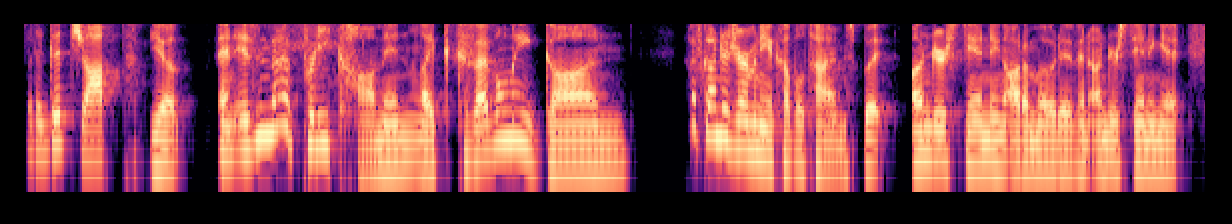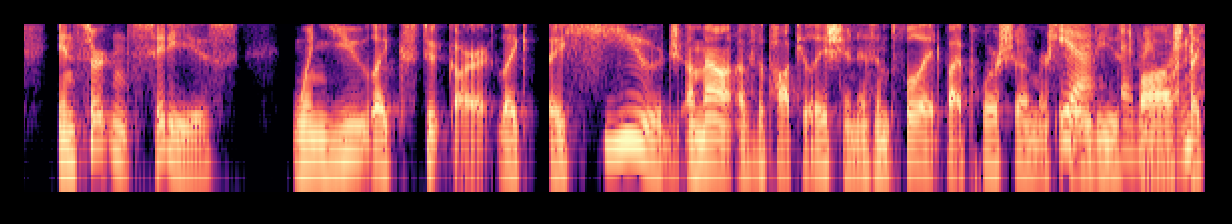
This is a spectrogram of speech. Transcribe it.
with a good job. Yep. And isn't that pretty common? Like, because I've only gone, I've gone to Germany a couple times, but understanding automotive and understanding it in certain cities, when you like Stuttgart, like a huge amount of the population is employed by Porsche, Mercedes, Bosch. Like,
